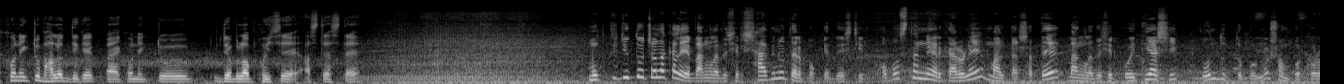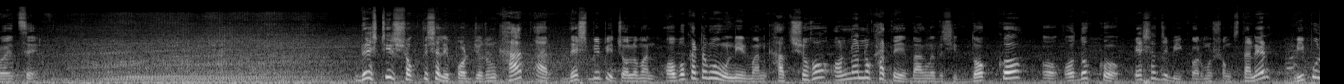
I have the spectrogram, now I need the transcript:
এখন একটু ভালোর দিকে এখন একটু ডেভেলপ হয়েছে আস্তে আস্তে। মুক্তিযুদ্ধ চলাকালে বাংলাদেশের স্বাধীনতার পক্ষে দেশটির অবস্থান নেওয়ার কারণে মাল্টার সাথে বাংলাদেশের ঐতিহাসিক বন্ধুত্বপূর্ণ সম্পর্ক রয়েছে। দেশটির শক্তিশালী পর্যটন খাত আর দেশব্যাপী চলমান অবকাঠামো নির্মাণ খাত সহ অন্যান্য খাতে বাংলাদেশের দক্ষ ও অদক্ষ পেশাজীবী কর্মসংস্থানের বিপুল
